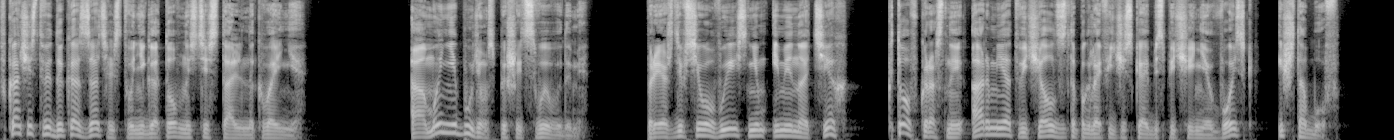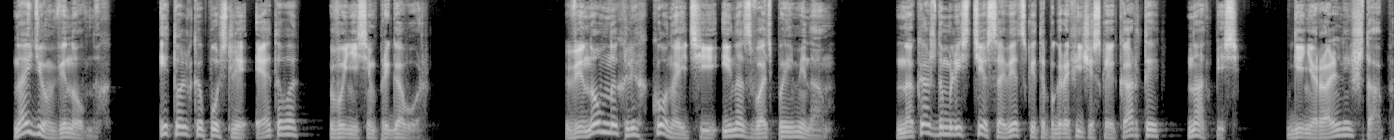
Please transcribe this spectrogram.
в качестве доказательства неготовности Сталина к войне. А мы не будем спешить с выводами. Прежде всего выясним имена тех, кто в Красной армии отвечал за топографическое обеспечение войск и штабов. Найдем виновных. И только после этого вынесем приговор. Виновных легко найти и назвать по именам. На каждом листе советской топографической карты надпись «Генеральный штаб».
